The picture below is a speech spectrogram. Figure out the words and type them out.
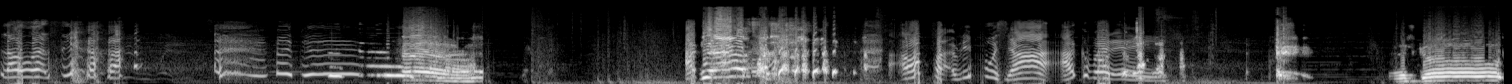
Lawak sial. Aduh. Ya. Apa? Menipu sial. Aku balik. Let's go.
